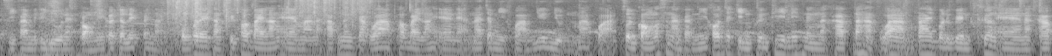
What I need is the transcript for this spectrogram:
24,000 BTU เนี่ยกล่องนี้ก็จะเล็กไปหน่อยผมก็เลยสั่งซื้อผ้าใบล้างแอร์มานะครับเนื่องจากว่าผ้าใบล้างแอร์เนี่ยน่าจะมีความยืดหยุ่นมากกว่า ส่วนกล่องลักษณะแบบนี้เขาจะกินพื้นที่นิดนึงนะครับถ้าหากว่าใต้บริเวณเครื่องแอร์นะครับ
